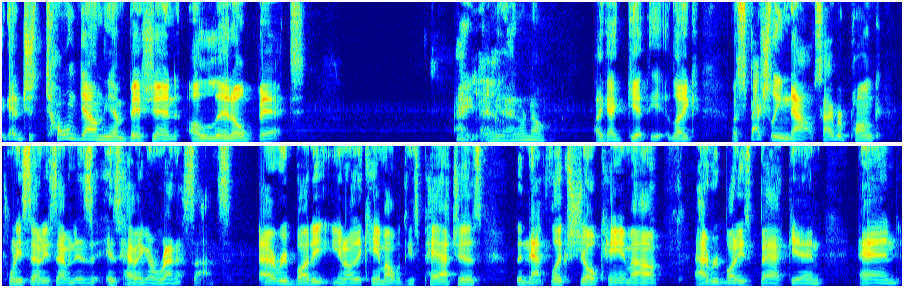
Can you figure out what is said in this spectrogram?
like, just tone down the ambition a little bit. I, I mean, I don't know. Like, I get the like, especially now, Cyberpunk 2077 is is having a renaissance. Everybody, you know, they came out with these patches. The Netflix show came out. Everybody's back in, and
